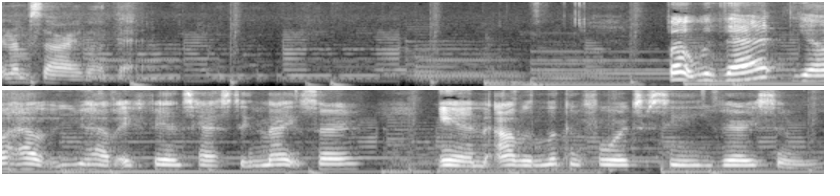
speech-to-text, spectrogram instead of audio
And I'm sorry about that. But with that, y'all have you have a fantastic night, sir. And I'll be looking forward to seeing you very soon.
